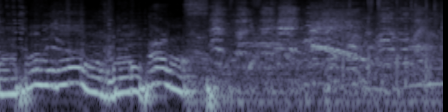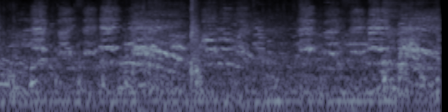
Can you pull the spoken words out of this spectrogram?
The fan of the game is Betty Parless. Everybody say hey, hey, all the way. Everybody say hey, hey, all the way. Everybody say hey, hey,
